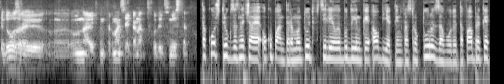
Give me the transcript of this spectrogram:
підозри е, лунають в інформації, яка надходить з міста. Також Стрюк зазначає, окупанти ремонтують вціліли будинки, а об'єкти інфраструктури, заводи та фабрики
